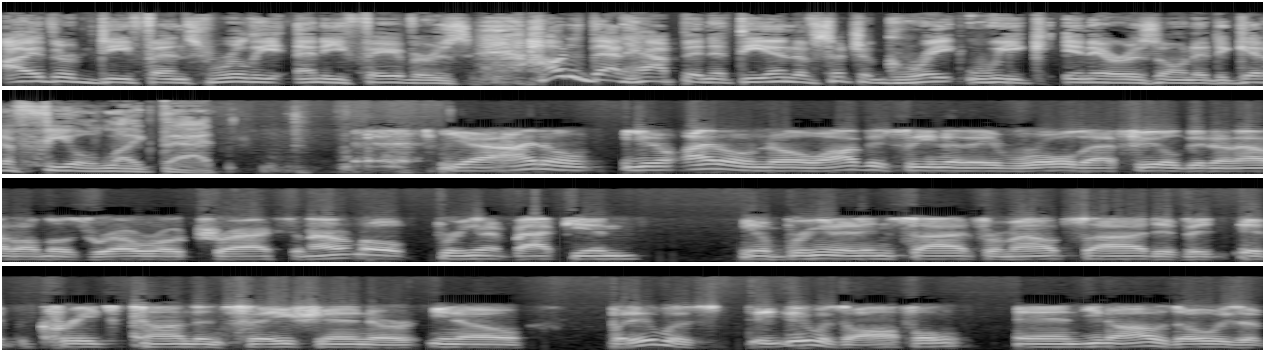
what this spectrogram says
either defense really any favors. How did that happen at the end of such a great week in Arizona to get a field like that? Yeah, I don't, you know, I don't know. Obviously, you know, they roll that field in and out on those railroad tracks, and I don't know if bringing it back in, you know, bringing it inside from outside, if it it creates condensation or you know, but it was it, it was awful. And you know, I was always a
